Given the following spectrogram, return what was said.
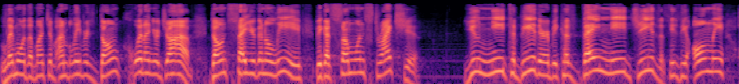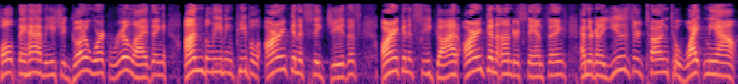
living with a bunch of unbelievers, don't quit on your job. Don't say you're going to leave because someone strikes you. You need to be there because they need Jesus. He's the only hope they have. And you should go to work realizing unbelieving people aren't going to seek Jesus, aren't going to seek God, aren't going to understand things, and they're going to use their tongue to wipe me out.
